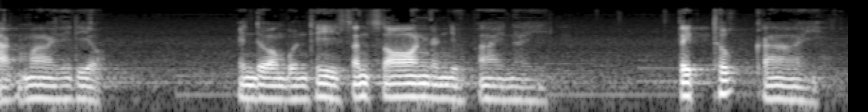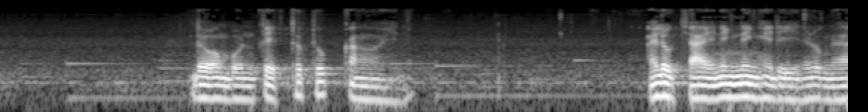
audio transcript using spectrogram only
ากมายทีเดียว เป็นดวงบุญที่ซ้อนๆกันอยู่ภายใน ติดทุกกาย ดวงบุญติดทุกๆกายให้ลูกใจนิ่ง ๆ ให้ดีนะลูกนะ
